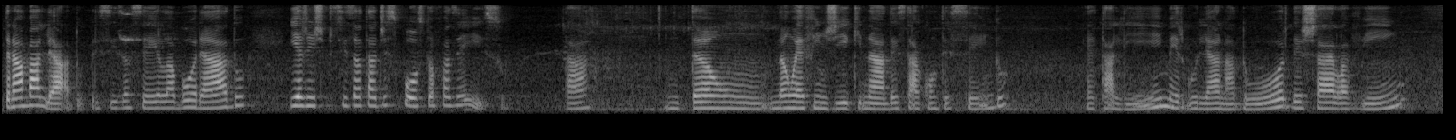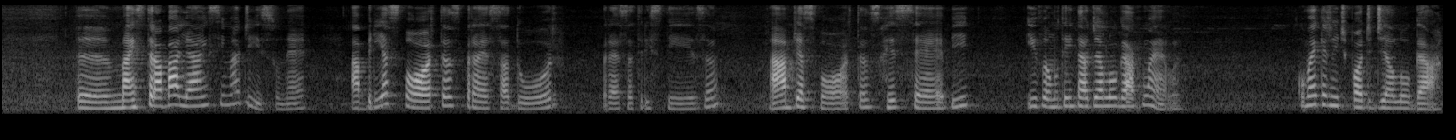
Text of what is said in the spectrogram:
trabalhado, precisa ser elaborado e a gente precisa estar disposto a fazer isso, tá? Então, não é fingir que nada está acontecendo, é tá ali, mergulhar na dor, deixar ela vir, mas trabalhar em cima disso, né? Abrir as portas para essa dor, para essa tristeza, abre as portas, recebe e vamos tentar dialogar com ela. Como é que a gente pode dialogar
